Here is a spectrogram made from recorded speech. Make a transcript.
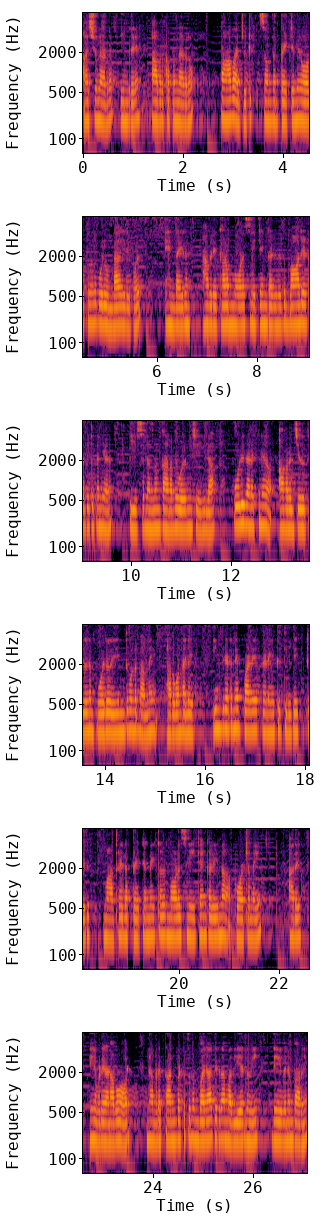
അശു നടന്നു ഇന്ദ്രനും അവർക്കൊപ്പം നടന്നു. പാവ അച്ചുട്ടി സ്വന്തം പെറ്റമ്മ ഓർക്കുന്നത് പോലും ഉണ്ടാകില്ല ഇപ്പോൾ എന്തായാലും അവരെക്കാളും മോളെ സ്നേഹിക്കാൻ കഴിയുന്നത് ബാലയേട്ടത്തേക്ക് തന്നെയാണ്. ഈശ്വരനൊന്നും കാണാതെ പോലും ചെയ്യില്ല. ഒരു കണക്കിന് അവരുടെ ജീവിതത്തിൽ നിന്ന് പോയത് എന്തുകൊണ്ട് നന്നായി? അതുകൊണ്ടല്ലേ ഇന്ദ്രേട്ടനെ പഴയ പ്രണയത്തിൽ തിരികെ കിട്ടിയത്. മാത്രമല്ല പേറ്റമ്മയേക്കാൾ മോളെ സ്നേഹിക്കാൻ കഴിയുന്ന പോറ്റമ്മയും അതെ എവിടെയാണാവോ അവർ? നമ്മുടെ കൺവട്ടത്തൊന്നും വരാതിരുന്നാൽ മതിയായിരുന്നു ഈ ദേവനും പറഞ്ഞു.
